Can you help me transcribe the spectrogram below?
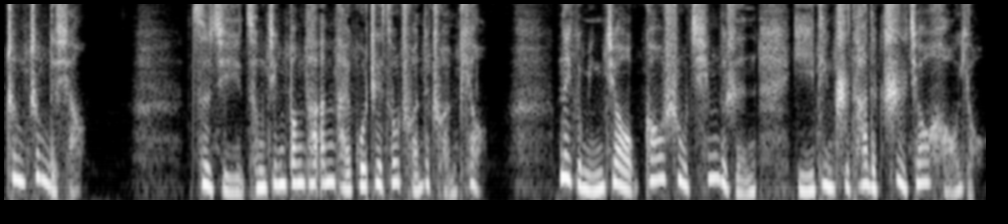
怔怔的想：自己曾经帮他安排过这艘船的船票，那个名叫高树清的人，一定是他的至交好友。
